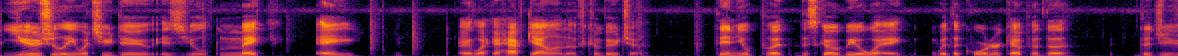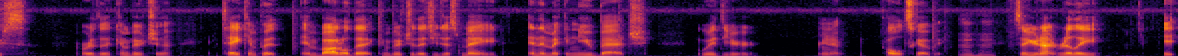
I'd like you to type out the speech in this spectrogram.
Usually what you do is you'll make a, a like a half gallon of kombucha. Then you'll put the SCOBY away with a quarter cup of the the juice or the kombucha. Take and put and bottle that kombucha that you just made, and then make a new batch with your, you know, old SCOBY. Mm-hmm. So you're not really, it.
